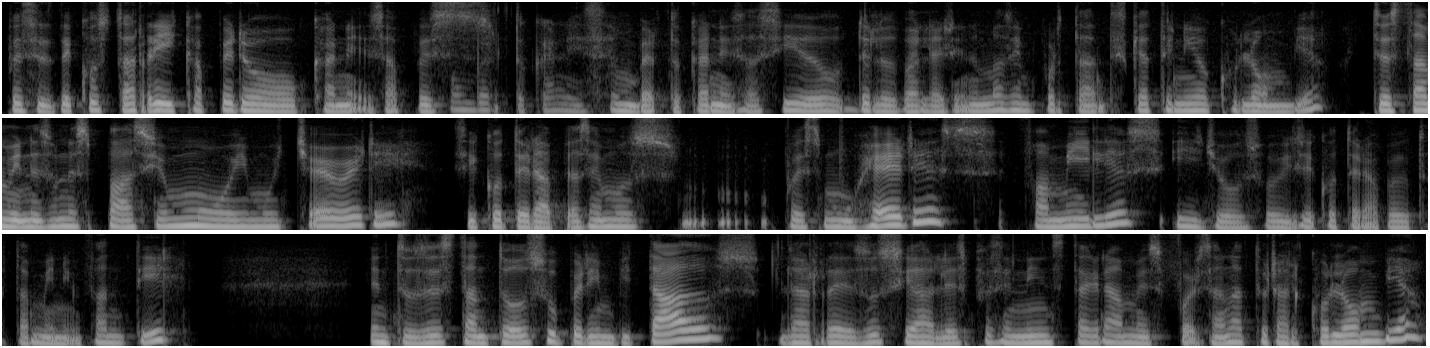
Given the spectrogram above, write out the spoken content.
pues es de Costa Rica, pero Canesa pues... Humberto Canesa. Humberto Canesa ha sido de los bailarines más importantes que ha tenido Colombia. Entonces también es un espacio muy, muy chévere. Psicoterapia hacemos pues mujeres, familias y yo soy psicoterapeuta también infantil. Entonces están todos súper invitados. Las redes sociales, pues en Instagram es Fuerza Natural Colombia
